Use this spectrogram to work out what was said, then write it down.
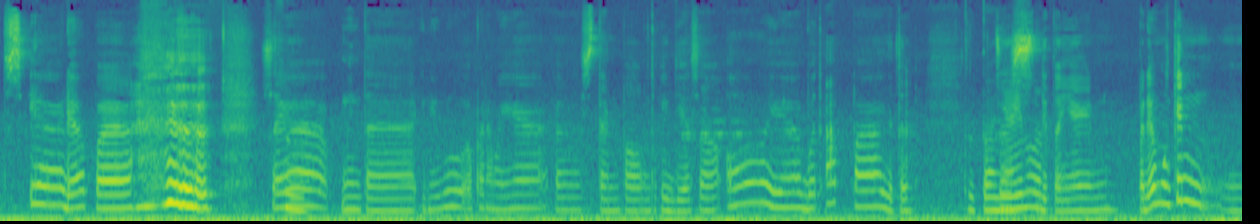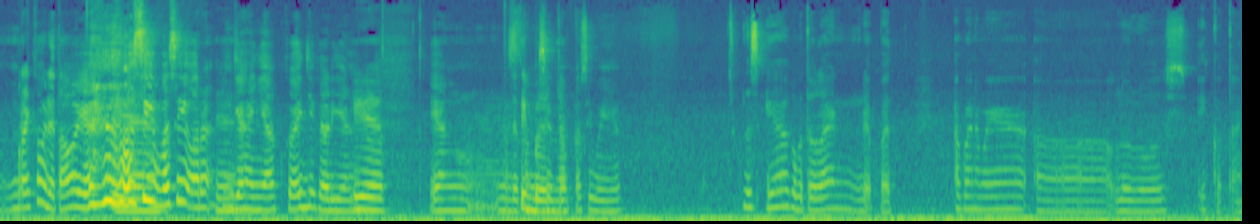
terus ya ada apa saya minta ini bu apa namanya eh, stempel untuk ijazah oh ya buat apa gitu Tuh tanyain terus lah. ditanyain padahal mungkin mereka udah tahu ya Iya. pasti pasti orang Iya. nggak hanya aku aja kali yang Iya. yang Pasti ke situ, banyak. pasti banyak terus ya kebetulan dapat apa namanya eh, lulus ikutan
